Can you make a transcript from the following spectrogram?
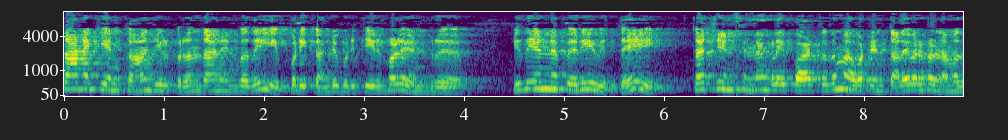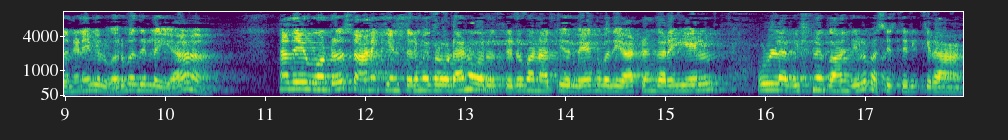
சாணக்கியன் காஞ்சியில் பிறந்தான் என்பதை எப்படி கண்டுபிடித்தீர்கள் என்று. இது என்ன பெரிய வித்தை? கட்சியின் சின்னங்களை பார்த்ததும் அவற்றின் தலைவர்கள் நமது நினைவில் வருவதில்லையா? அதே போன்று சாணக்கியன் திறமைகளுடன் ஒரு சிறுவன் அத்தியூர் வேகவதி ஆற்றங்கரையில் உள்ள விஷ்ணு காஞ்சியில் வசித்திருக்கிறான்.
